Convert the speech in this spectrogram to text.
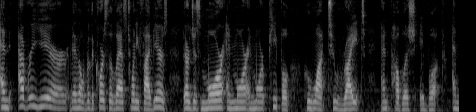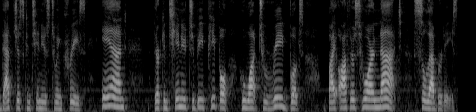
And every year, and over the course of the last 25 years, there are just more and more and more people who want to write and publish a book. And that just continues to increase. And there continue to be people who want to read books by authors who are not celebrities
